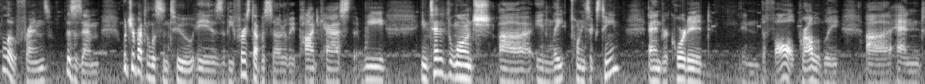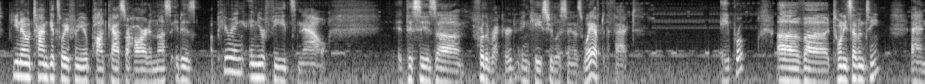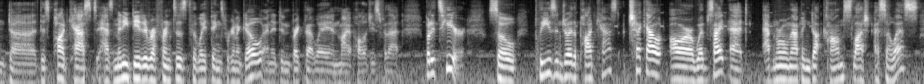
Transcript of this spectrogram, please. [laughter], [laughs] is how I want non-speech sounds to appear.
Hello, friends. This is M. What you're about to listen to is the first episode of a podcast that we intended to launch uh, in late 2016 and recorded in the fall, probably. Uh, and, you know, time gets away from you, podcasts are hard, and thus it is appearing in your feeds now. This is, uh, for the record, in case you're listening this way after the fact, April of uh, 2017. And uh, this podcast has many dated references to the way things were going to go, and it didn't break that way, and my apologies for that. But it's here. So please enjoy the podcast. Check out our website at abnormalmapping.com slash SOS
